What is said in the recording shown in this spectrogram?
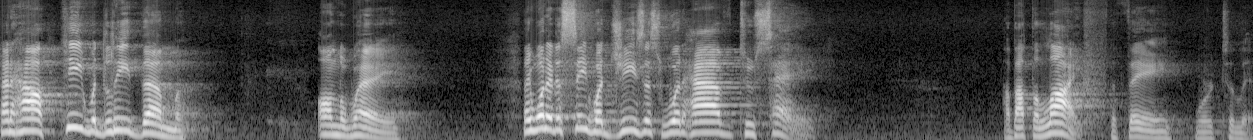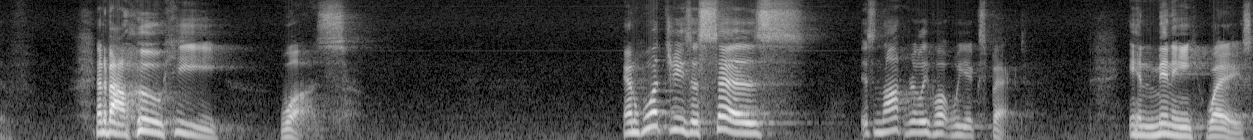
and how he would lead them on the way. They wanted to see what Jesus would have to say about the life that they were to live and about who he was. And what Jesus says is not really what we expect in many ways.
